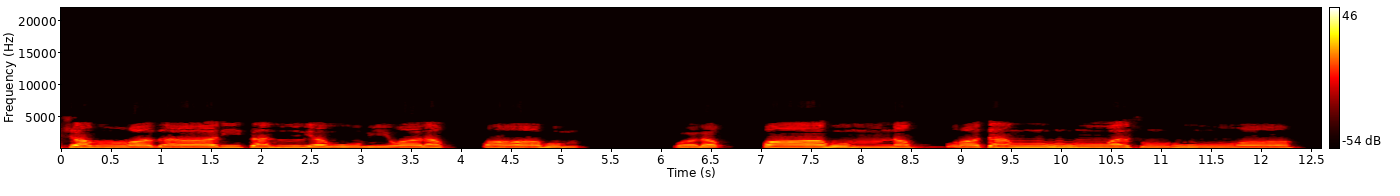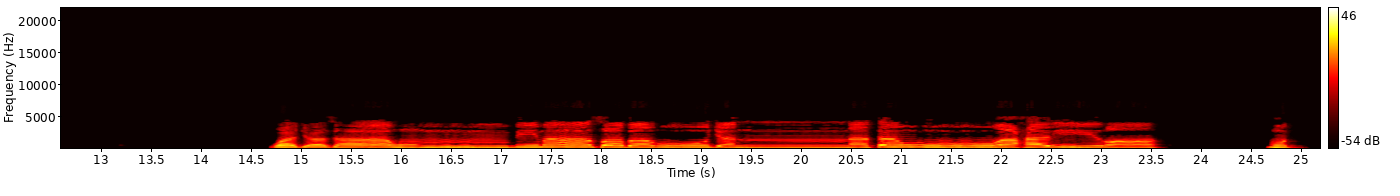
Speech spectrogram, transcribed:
شر ذلك اليوم ولقاهم ولقاهم نضرة وسرورا وجزاهم بما صبروا جنة وحريرا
